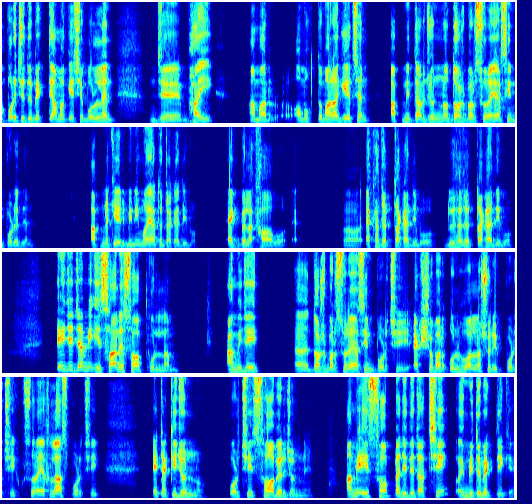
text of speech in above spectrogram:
অপরিচিত ব্যক্তি আমাকে এসে বললেন যে, ভাই, আমার অমুক তো মারা গিয়েছেন, আপনি তার জন্য দশবার সুরা ইয়াসিন পড়ে দেন। আপনাকে এর বিনিময়ে এত টাকা দিব। এক বেলা খাওয়াবো এক হাজার টাকা দিব, দুই হাজার টাকা দিব। এই যে যে আমি ইসালে সব করলাম, আমি যেই দশবার সুরা ইয়াসিন পড়ছি, একশো বার কুল হুয়াল্লাহ শরীফ পড়ছি, সুরা এখলাস পড়ছি। এটা কি জন্য? পড়ছি সবের জন্য। আমি এই সবটা দিতে চাচ্ছি ওই মৃত ব্যক্তিকে।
